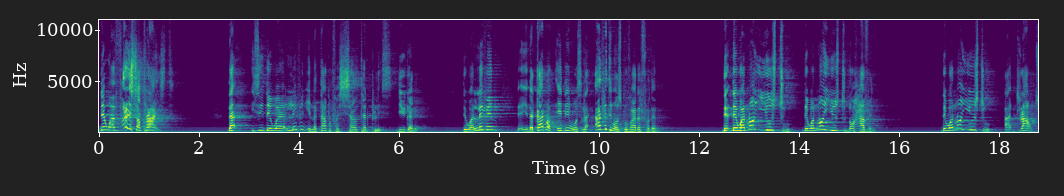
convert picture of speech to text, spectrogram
they were very surprised that you see they were living in a type of a sheltered place. Do you get it? They were living in the Garden of Eden was like everything was provided for them. They, they were not used to, they were not used to not having. They were not used to a drought.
